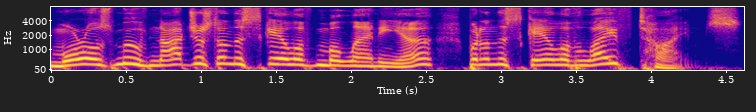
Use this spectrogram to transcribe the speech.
Morals move not just on the scale of millennia, but on the scale of lifetimes.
